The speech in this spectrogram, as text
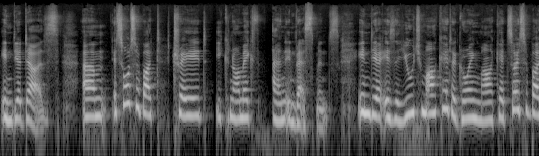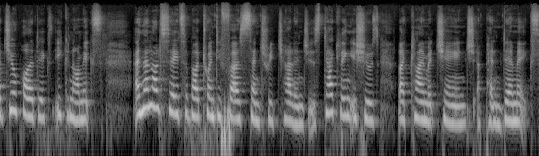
India does. Um, it's also about trade, economics, and investments. India is a huge market, a growing market, so it's about geopolitics, economics, and then I'll say it's about 21st century challenges, tackling issues like climate change, pandemics,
